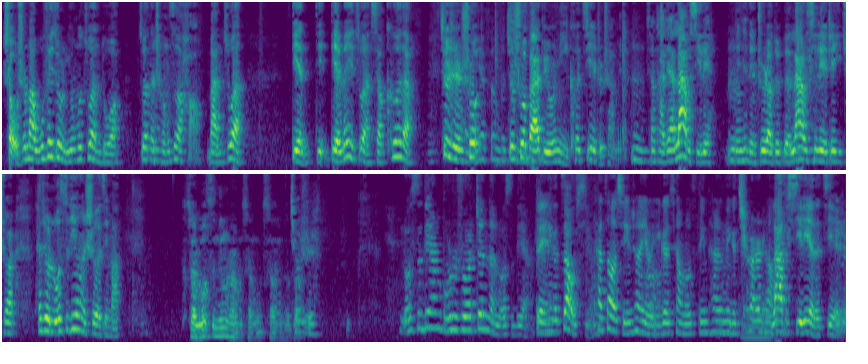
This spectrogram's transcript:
首饰嘛，无非就是你用的钻多，钻的成色好，满钻，点点点位钻，小颗的，就是说就说白，比如你一颗戒指上面，嗯像卡地亚 Love 系列，您肯定知道对不对？Love 系列这一圈儿，它就是螺丝钉的设计嘛，在螺丝钉上面镶镶一个钻就是螺丝钉不是说真的螺丝钉，对那个造型。它造型上有一个像螺丝钉，它的那个圈儿上。Love 系列的戒指，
